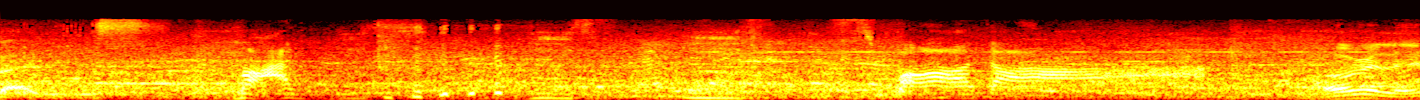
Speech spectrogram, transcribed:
Madness. But, this is Sparta. Oh really?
